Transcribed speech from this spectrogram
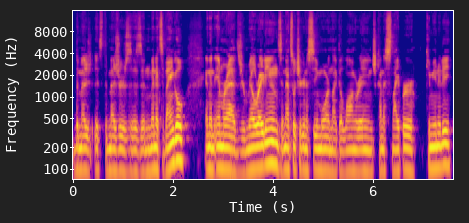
the measure. It's the measures is in minutes of angle, and then MRAD's your mil radians, and that's what you're going to see more in like the long range kind of sniper community.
